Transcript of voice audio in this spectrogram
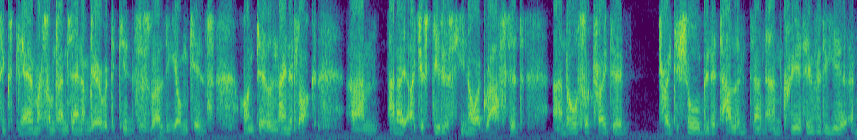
6 p.m. or sometimes then I'm there with the kids as well, the young kids, until 9 o'clock. Um, and I, I just did it, you know, I grafted and also tried to tried to show a bit of talent and, and creativity and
